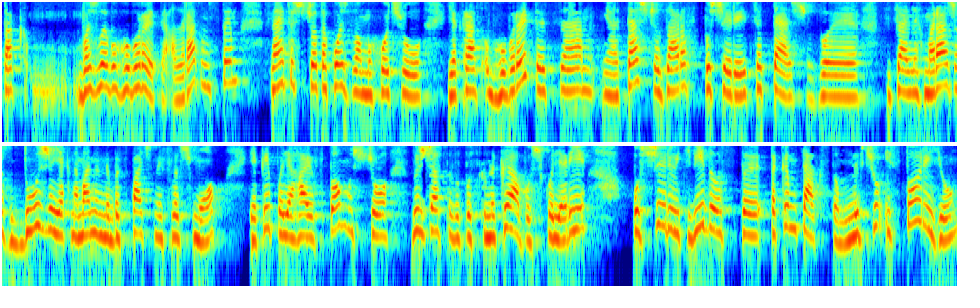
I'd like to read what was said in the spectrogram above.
так важливо говорити. Але разом з тим, знаєте, що також з вами хочу якраз обговорити, це е, те, що зараз поширюється теж в соціальних мережах. Дуже, як на мене, небезпечний флешмоб, який полягає в тому, що дуже часто випускники або школярі. Поширюють відео з таким текстом: не вчу історію,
